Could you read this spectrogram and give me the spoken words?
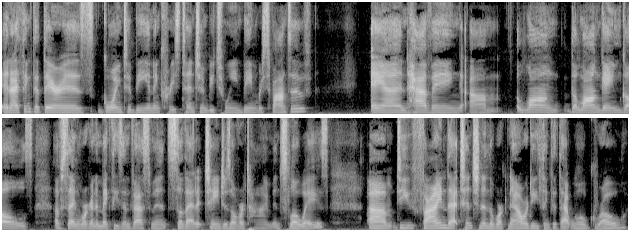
And i think that there is going to be an increased tension between being responsive and having um, long the long game goals of saying we're going to make these investments so that it changes over time in slow ways. Um, do you find that tension in the work now or do you think that that will grow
